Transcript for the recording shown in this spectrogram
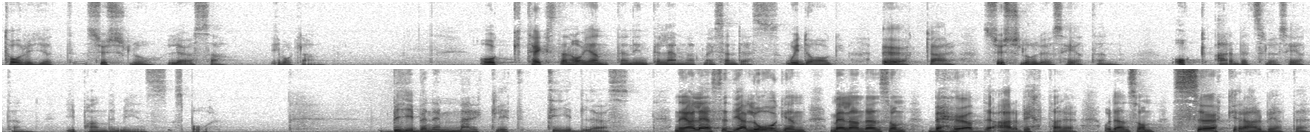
torget sysslolösa i vårt land. Och texten har egentligen inte lämnat mig sedan dess. Och idag ökar sysslolösheten och arbetslösheten i pandemins spår. Bibeln är märkligt tidlös. När jag läser dialogen mellan den som behövde arbetare och den som söker arbete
